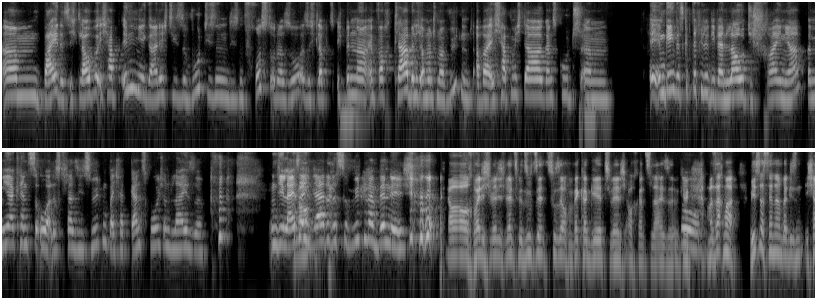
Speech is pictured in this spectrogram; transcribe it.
ähm, beides. Ich glaube, ich habe in mir gar nicht diese Wut, diesen, diesen Frust oder so. Also ich glaube, ich bin mhm. da einfach, klar bin ich auch manchmal wütend, aber ich habe mich da ganz gut ähm, im Gegenteil, es gibt ja viele, die werden laut, die schreien, ja. Bei mir erkennst du, oh, alles klar, sie ist wütend, weil ich werde ganz ruhig und leise. Und je leiser ja. ich werde, desto wütender bin ich. auch, wenn ich, wenn ich, wenn es mir zu, zu, sehr auf den Wecker geht, werde ich auch ganz leise. Okay. So. Aber sag mal, wie ist das denn dann bei diesen, ich,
